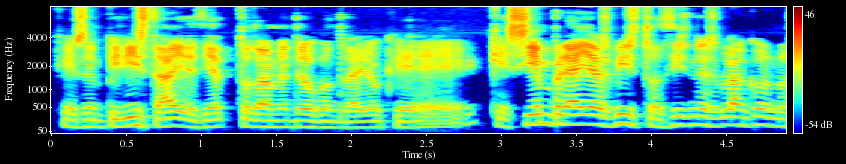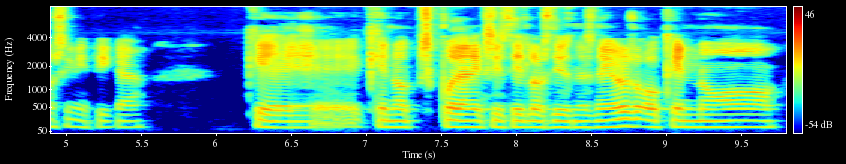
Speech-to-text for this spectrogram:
que es empirista y decía totalmente lo contrario, que, que siempre hayas visto cisnes blancos no significa que, que no puedan existir los cisnes negros o que no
